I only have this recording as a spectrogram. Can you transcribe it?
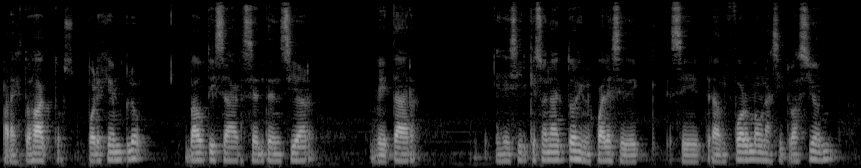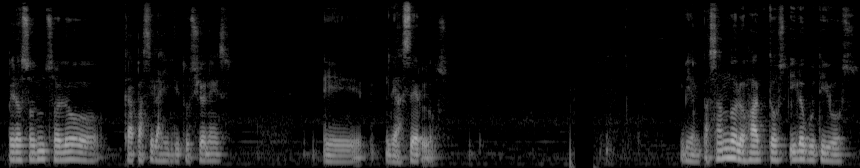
para estos actos. Por ejemplo, bautizar, sentenciar, vetar, es decir, que son actos en los cuales se, se transforma una situación, pero son solo capaces las instituciones eh, de hacerlos. Bien, pasando a los actos ilocutivos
